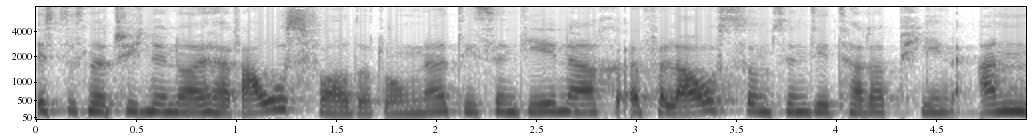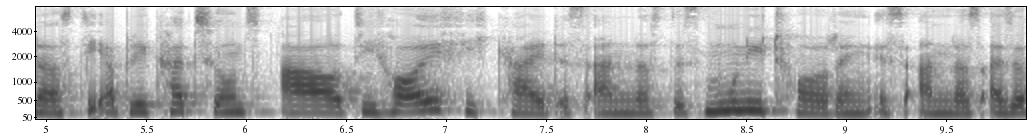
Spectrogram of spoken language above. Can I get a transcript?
ist es natürlich eine neue Herausforderung. Ne? Die sind je nach äh, Verlaufsform sind die Therapien anders, die Applikationsart, die Häufigkeit ist anders, das Monitoring ist anders. Also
